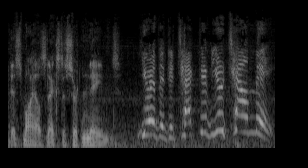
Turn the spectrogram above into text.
Why the smiles next to certain names? You're the detective, you tell me!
